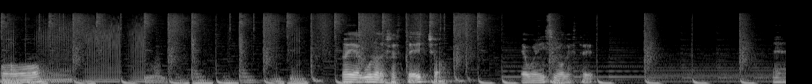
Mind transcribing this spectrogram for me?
o no hay alguno que ya esté hecho Sería buenísimo que esté. Eh.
